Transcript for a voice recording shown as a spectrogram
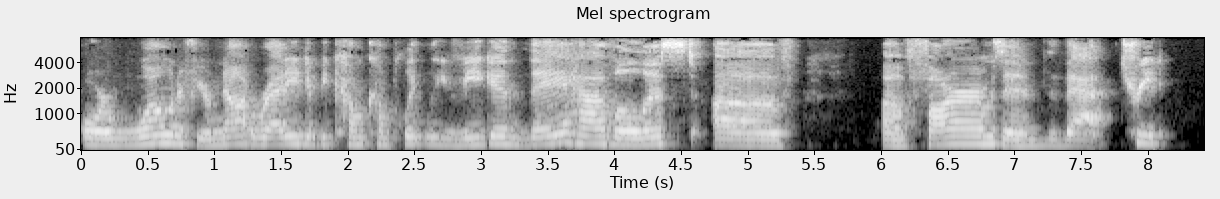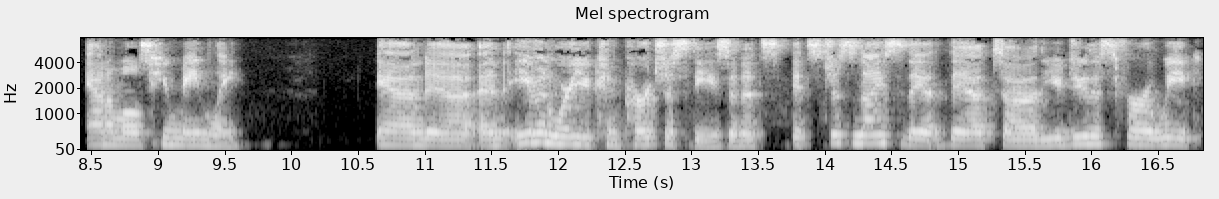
or won't if you're not ready to become completely vegan, they have a list of of farms and that treat animals humanely and uh, and even where you can purchase these and it's it's just nice that that uh, you do this for a week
